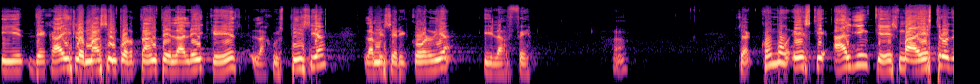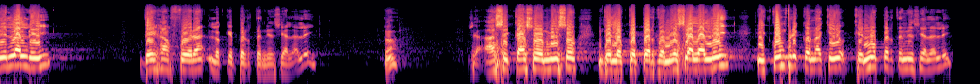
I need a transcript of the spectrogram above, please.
y dejáis lo más importante de la ley, que es la justicia, la misericordia y la fe. ¿Ah? O sea, ¿cómo es que alguien que es maestro de la ley deja fuera lo que pertenece a la ley? O sea, hace caso omiso de lo que pertenece a la ley y cumple con aquello que no pertenece a la ley.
